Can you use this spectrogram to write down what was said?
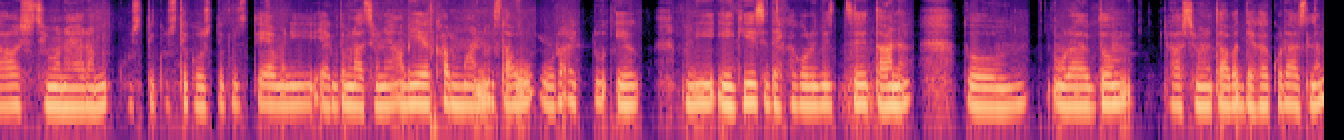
লাস্ট মনে আর আমি খুঁজতে খুঁজতে খুঁজতে খুঁজতে মানে একদম লাস্ট মানে আমি একা মানুষ, তাও ওরা একটু মানে এগিয়ে এসে দেখা করবে যে তা না। তো ওরা একদম লাস্ট মানে তো আবার দেখা করে আসলাম।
